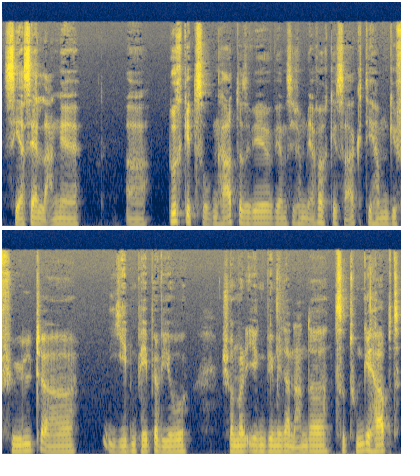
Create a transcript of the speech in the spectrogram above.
sehr, sehr lange äh, durchgezogen hat. Also wir, wir haben ja schon mehrfach gesagt, die haben gefühlt äh, jeden Pay-per-View schon mal irgendwie miteinander zu tun gehabt.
